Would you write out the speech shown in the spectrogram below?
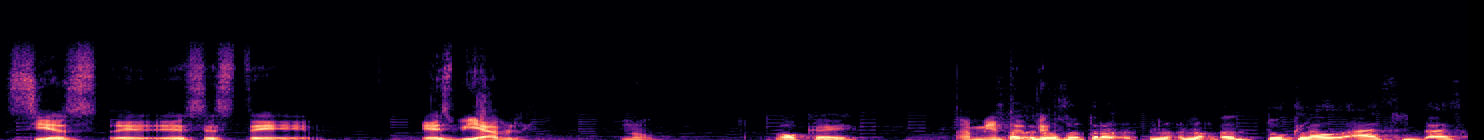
sí es, eh, es, este, es viable, ¿no? Ok. A mi entender. Nosotros, no- no, tú, Clau, has, has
